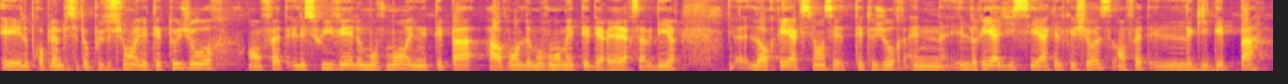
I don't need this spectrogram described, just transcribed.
Et le problème de cette opposition, elle était toujours, en fait, elle suivait le mouvement, elle n'était pas avant le mouvement, mais était derrière. Ça veut dire, leur réaction, c'était toujours, ils réagissaient à quelque chose, en fait, ils ne guidaient pas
